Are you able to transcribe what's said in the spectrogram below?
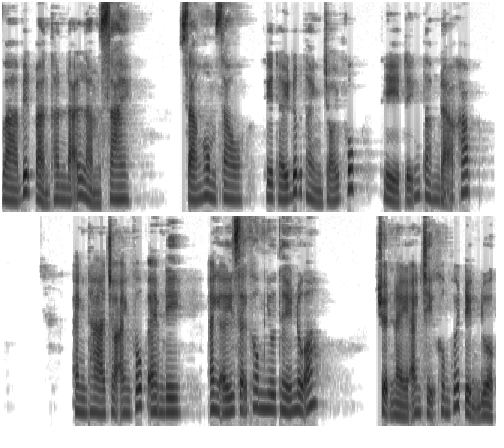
và biết bản thân đã làm sai. Sáng hôm sau, khi thấy Đức Thành trói Phúc thì tĩnh tâm đã khóc. Anh tha cho anh Phúc em đi Anh ấy sẽ không như thế nữa Chuyện này anh chị không quyết định được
